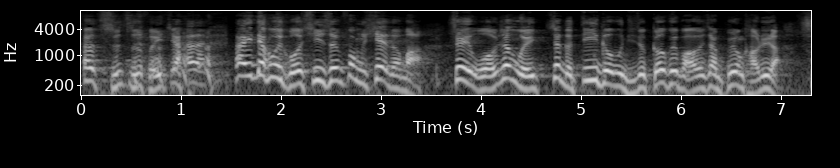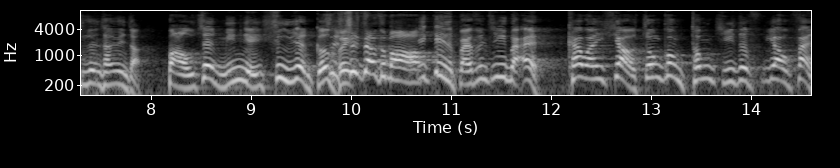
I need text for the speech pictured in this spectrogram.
他辞职回家呢？他一定要为国牺牲奉献的嘛。所以我认为这个第一个问题就阁揆保卫战不用考虑了。苏贞昌院长保证明年续任阁揆，是这样子吗？一定百分之一百。哎，开玩笑，中共通缉的要犯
